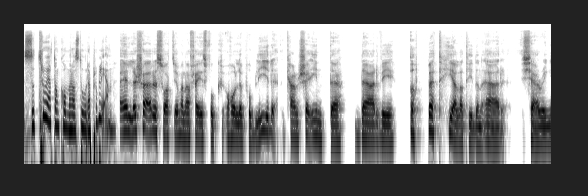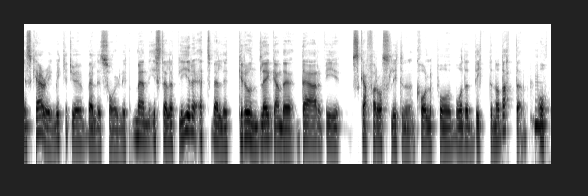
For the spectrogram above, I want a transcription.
så tror jag att de kommer ha stora problem. Eller så är det så att jag menar, Facebook håller på att bli kanske inte där vi öppet hela tiden är sharing is caring, vilket ju är väldigt sorgligt. Men istället blir det ett väldigt grundläggande där vi skaffar oss lite koll på både ditten och datten. Mm. Och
